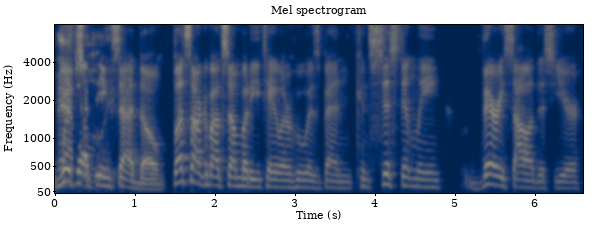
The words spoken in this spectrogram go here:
Yeah, with absolutely. that being said though let's talk about somebody taylor who has been consistently very solid this year.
